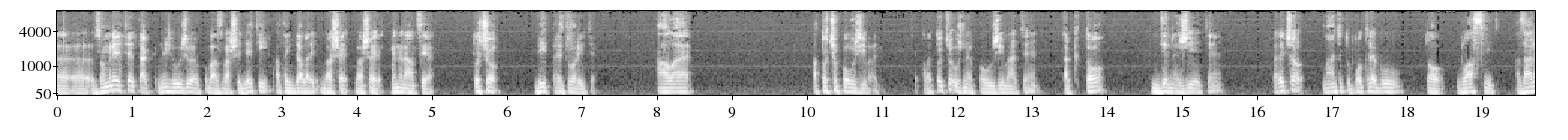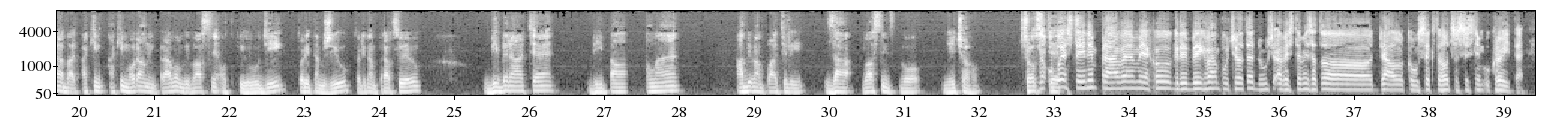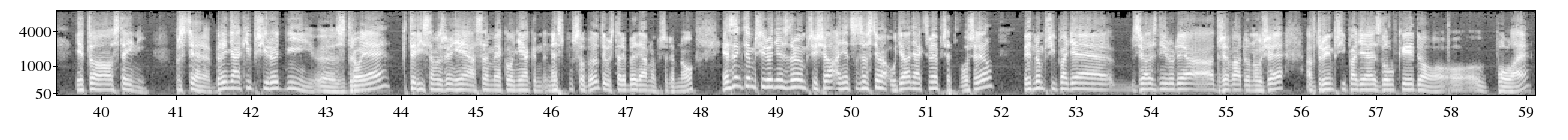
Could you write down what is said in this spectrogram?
zomriete, tak nech užívajú po vás vaše deti a tak ďalej, vaše, vaše generácie. To, čo vy pretvoríte. Ale a to, čo používate. Ale to, čo už nepoužívate, tak to, kde nežijete, prečo máte tú potrebu to vlastniť a zarábať, akým, akým morálnym právom vy vlastne od tých ľudí, ktorí tam žijú, ktorí tam pracujú, vyberáte výpalné, aby vám platili za vlastníctvo něčeho. Čo jste... No úplně stejným právem, jako kdybych vám půjčil ten nůž a vy jste mi za to dal kousek toho, co si s ním ukrojíte. Je to stejný prostě byly nějaký přírodní e, zdroje, který samozřejmě já jsem jako nějak nespůsobil, ty už tady byly dávno přede mnou. Já jsem k těm přírodním zdrojům přišel a něco jsem s těma udělal, nějak jsem je přetvořil, v jednom případě z železní rudy a dřeva do nože a v druhém případě z louky do pole.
